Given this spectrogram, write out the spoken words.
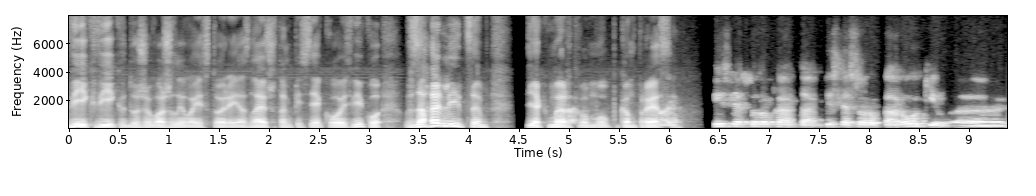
Вік, вік дуже важлива історія. Я знаю, що там після якогось віку взагалі це як мертвому компреси. Після 40, так, після 40 років е,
